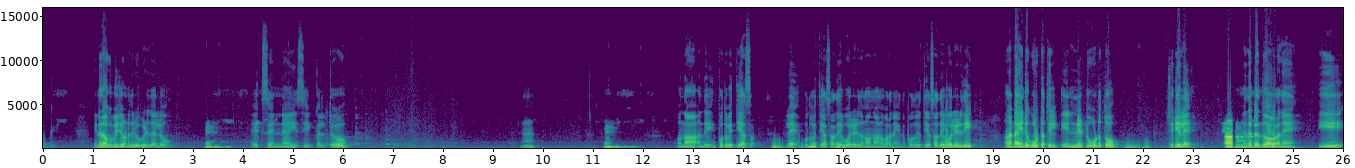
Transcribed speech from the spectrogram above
ഓക്കെ. ഇനി നമുക്ക് ബീജഗണിത രൂപ എഴുതാമല്ലോ. X n is equal to ഒന്നാ എന്തേ പൊതുവ്യത്യാസം. അല്ലേ പൊതുവ്യത്യാസം അതേപോലെ എഴുതണമെന്നാണ് പറഞ്ഞേക്കുന്നത് പൊതുവ്യത്യാസം അതേപോലെ എഴുതി എന്നിട്ട് അതിന്റെ കൂട്ടത്തിൽ എൻ ഇട്ട് കൊടുത്തു. ശരിയല്ലേ? എന്നിട്ട് എന്തുവാ പറഞ്ഞേ? ഈ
